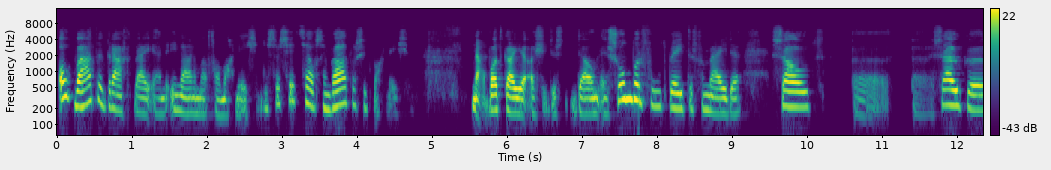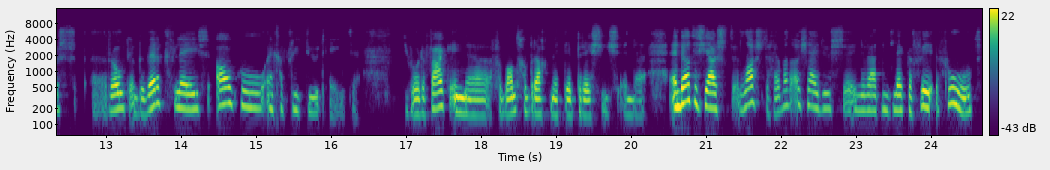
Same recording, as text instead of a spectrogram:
ook water draagt bij aan de inname van magnesium. Dus er zit zelfs in water zit magnesium. Nou, wat kan je als je dus down en somber voelt beter vermijden? Zout, uh, uh, suikers, rood en bewerkt vlees, alcohol en gefrituurd eten. Die worden vaak in uh, verband gebracht met depressies. En, uh, en dat is juist lastig, hè? want als jij dus uh, inderdaad niet lekker voelt,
